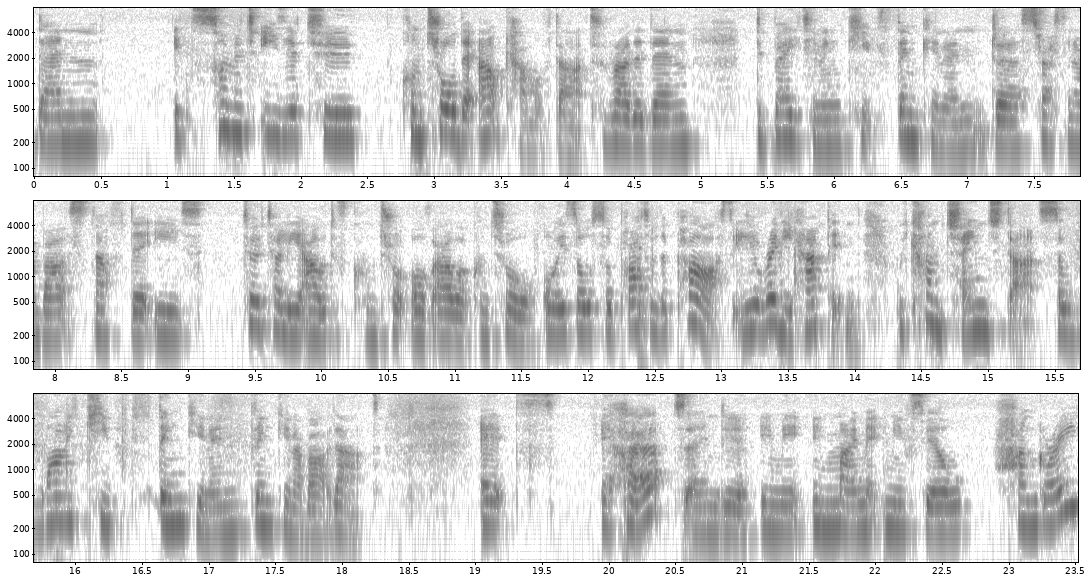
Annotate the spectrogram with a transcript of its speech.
then it's so much easier to control the outcome of that rather than debating and keep thinking and uh, stressing about stuff that is totally out of control of our control or is also part of the past. It already happened. We can't change that. So why keep thinking and thinking about that? It's it hurts and it, it, may, it might make me feel hungry.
